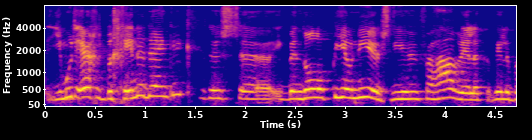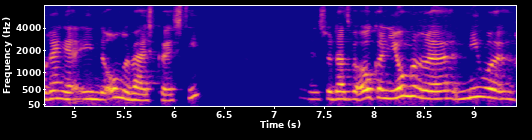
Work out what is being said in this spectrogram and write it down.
je moet ergens beginnen, denk ik. Dus uh, ik ben dol op pioniers die hun verhaal willen, willen brengen in de onderwijskwestie. Zodat we ook een jongere, nieuwe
